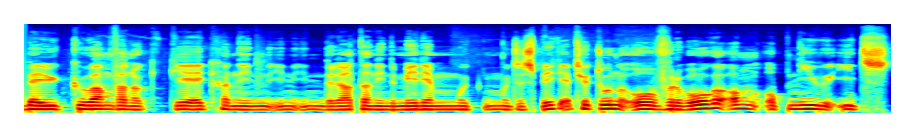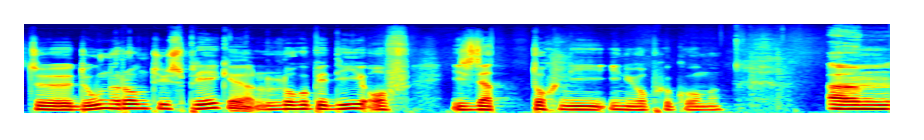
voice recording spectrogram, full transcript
bij u kwam van oké, ik ga in, in, inderdaad dan in de media moet, moeten spreken. Heb je toen overwogen om opnieuw iets te doen rond uw spreken, logopedie, of is dat toch niet in u opgekomen? Ehm,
